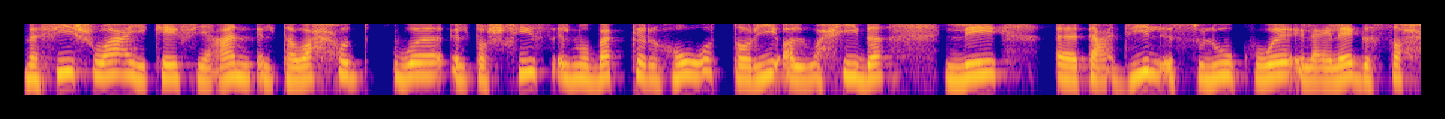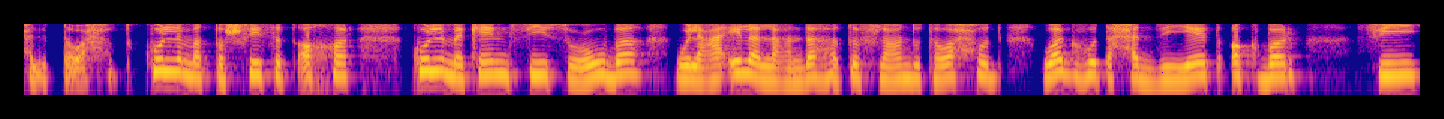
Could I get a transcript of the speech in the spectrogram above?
مفيش وعي كافي عن التوحد والتشخيص المبكر هو الطريقة الوحيدة لتعديل السلوك والعلاج الصح للتوحد. كل ما التشخيص اتأخر كل ما كان في صعوبة والعائلة اللي عندها طفل عنده توحد واجهوا تحديات أكبر في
